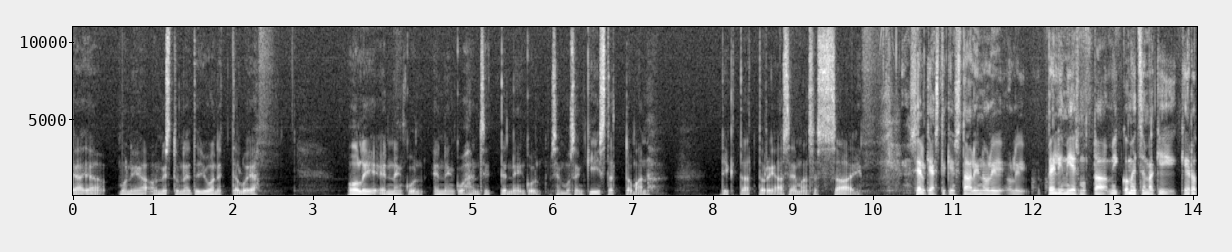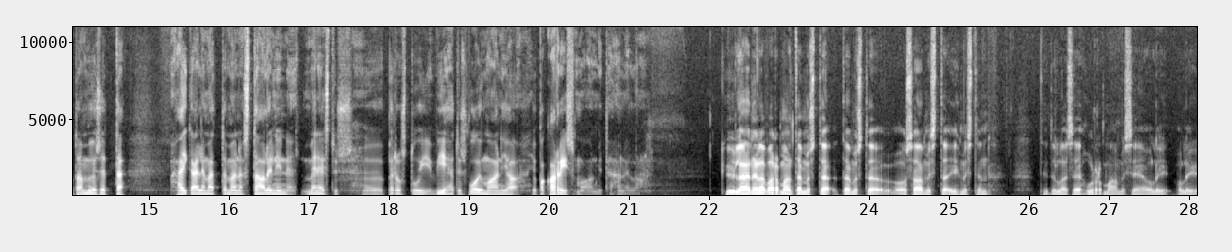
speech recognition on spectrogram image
ja, ja monia onnistuneita juonitteluja oli ennen kuin, ennen kuin hän sitten niin kuin semmoisen kiistattoman diktaattoriasemansa sai. Selkeästikin Stalin oli, oli pelimies, mutta Mikko Metsämäki kerrotaan myös, että häikäilemättömän Stalinin menestys perustui viehätysvoimaan ja jopa karismaan, mitä hänellä on. Kyllä, hänellä varmaan tämmöistä, tämmöistä osaamista ihmisten tietynlaiseen hurmaamiseen oli, oli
